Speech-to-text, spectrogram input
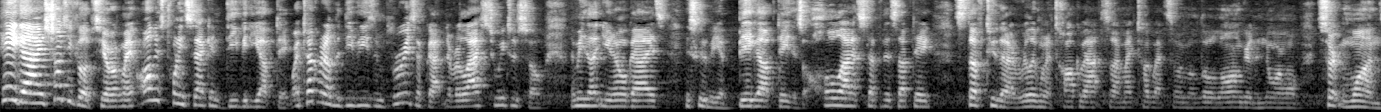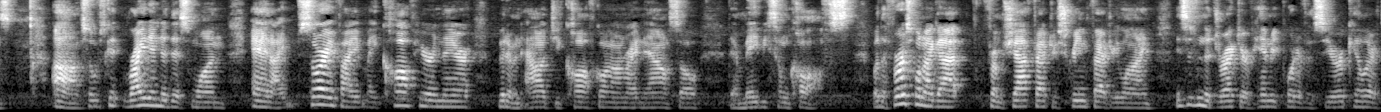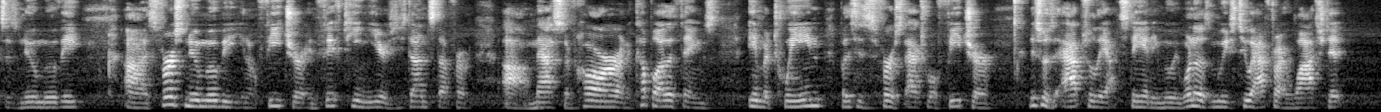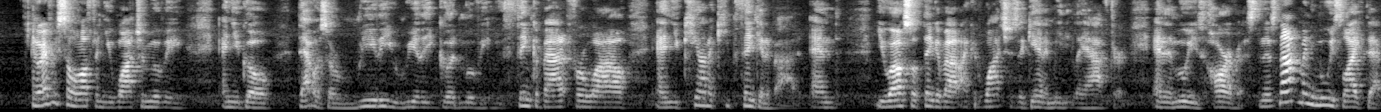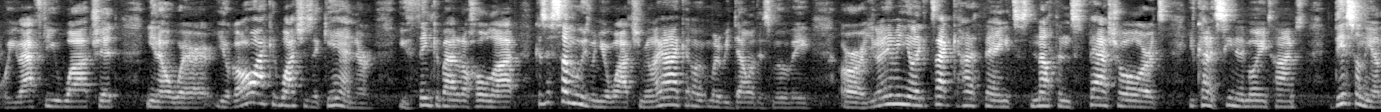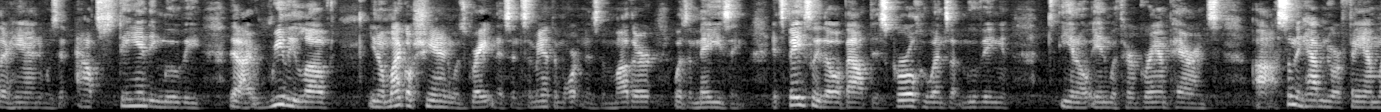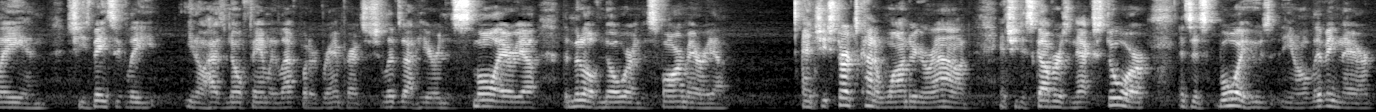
Hey guys, Sean T. Phillips here with my August 22nd DVD update. Where I talk about all the DVDs and Blu-rays I've gotten over the last two weeks or so. Let me let you know, guys, this is going to be a big update. There's a whole lot of stuff in this update. Stuff, too, that I really want to talk about, so I might talk about some of them a little longer than normal. Certain ones. Um, so let's get right into this one. And I'm sorry if I may cough here and there. A bit of an allergy cough going on right now, so there may be some coughs. But the first one I got from Shout Factory Scream Factory line. This is from the director of Henry Porter the Serial Killer. It's his new movie, uh, his first new movie, you know, feature in 15 years. He's done stuff for uh, Master of Horror and a couple other things in between, but this is his first actual feature. This was absolutely outstanding movie. One of those movies too. After I watched it, you know, every so often you watch a movie and you go, that was a really, really good movie. And you think about it for a while and you kind of keep thinking about it. And you also think about I could watch this again immediately after. And the movie's Harvest. And there's not many movies like that where you after you watch it, you know, where you go, oh, I could watch this again, or you think about it a whole lot. Because there's some movies when you're watching, you're like, ah, I'm going to be done with this movie, or you know what I mean? Like it's that kind of thing. It's just nothing special, or it's you've kind of seen it a million times. This, on the other hand, was an outstanding movie that I really loved. You know, Michael Shannon was great in this, and Samantha Morton as the mother was amazing. It's basically though about this girl who ends up moving, you know, in with her grandparents. Uh, something happened to her family, and she's basically you know, has no family left but her grandparents. So she lives out here in this small area, the middle of nowhere in this farm area. And she starts kind of wandering around, and she discovers next door is this boy who's you know living there,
